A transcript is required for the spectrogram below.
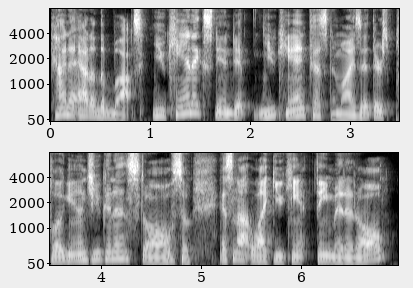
kind of out of the box. You can extend it, you can customize it. There's plugins you can install. So it's not like you can't theme it at all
